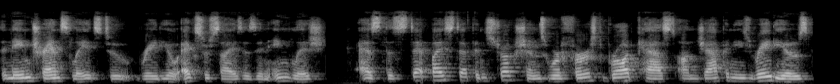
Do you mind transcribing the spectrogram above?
The name translates to radio exercises in English as the step-by-step instructions were first broadcast on Japanese radios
